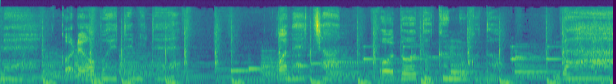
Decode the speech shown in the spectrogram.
ねえこれ覚えてみて。お姉ちゃん弟くんのこと大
